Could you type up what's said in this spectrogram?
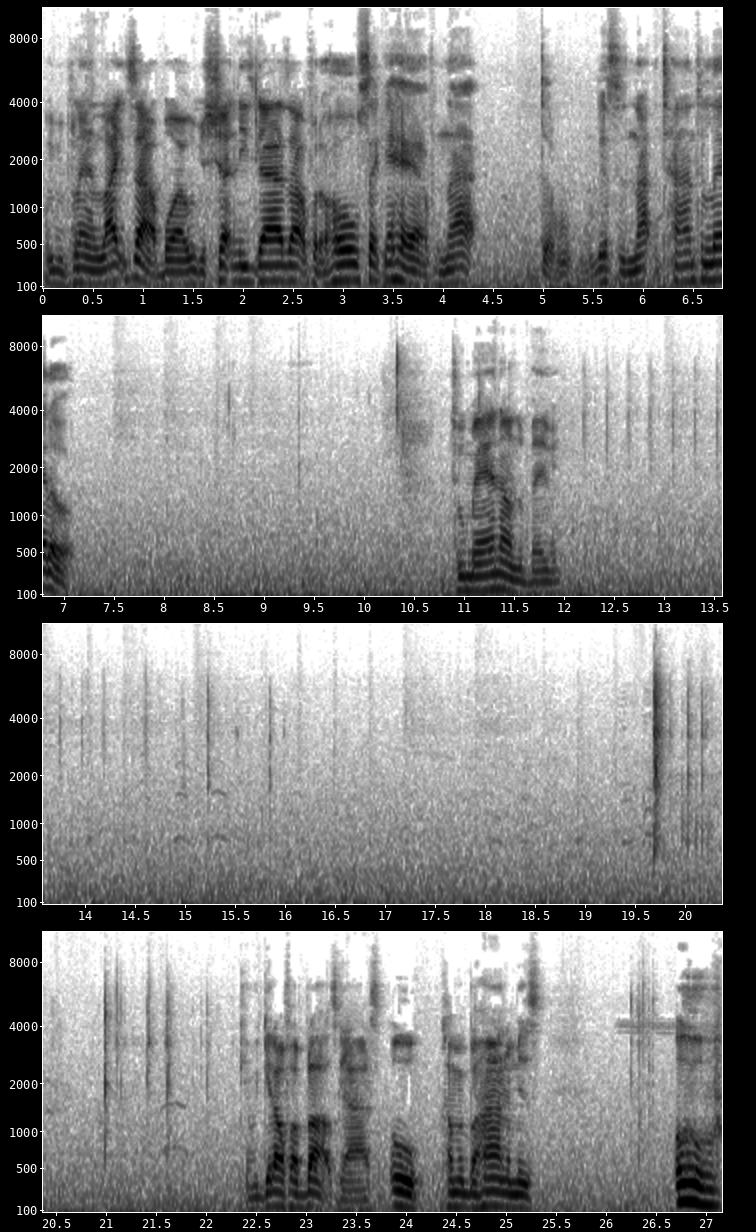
We've been playing lights out, boy. We've been shutting these guys out for the whole second half. Not this is not the time to let up. Two man under, baby. Can we get off our blocks, guys? Oh, coming behind him is. Oh,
